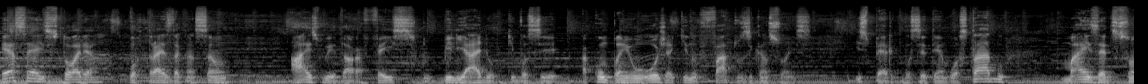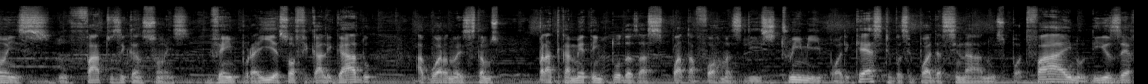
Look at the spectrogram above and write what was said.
Essa é a história por trás da canção Eyes Without a Face, do Billy Idol, que você acompanhou hoje aqui no Fatos e Canções. Espero que você tenha gostado. Mais edições do Fatos e Canções vem por aí, é só ficar ligado. Agora nós estamos praticamente em todas as plataformas de streaming e podcast. Você pode assinar no Spotify, no Deezer,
